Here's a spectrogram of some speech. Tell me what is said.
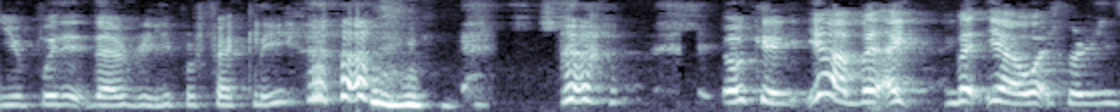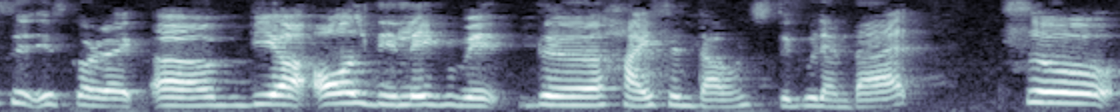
you put it there really perfectly. okay, yeah, but I but yeah, what Farihin said is correct. Um, we are all dealing with the highs and downs, the good and bad. So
